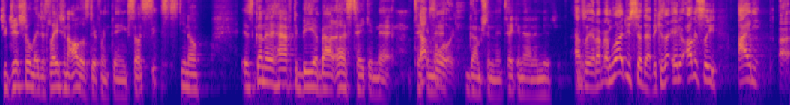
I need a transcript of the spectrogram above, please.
judicial legislation, all those different things. So it's, it's you know, it's going to have to be about us taking that, taking Absolutely. that gumption and taking that initiative. Absolutely, and I'm, I'm glad you said that because it, obviously I'm. Uh,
